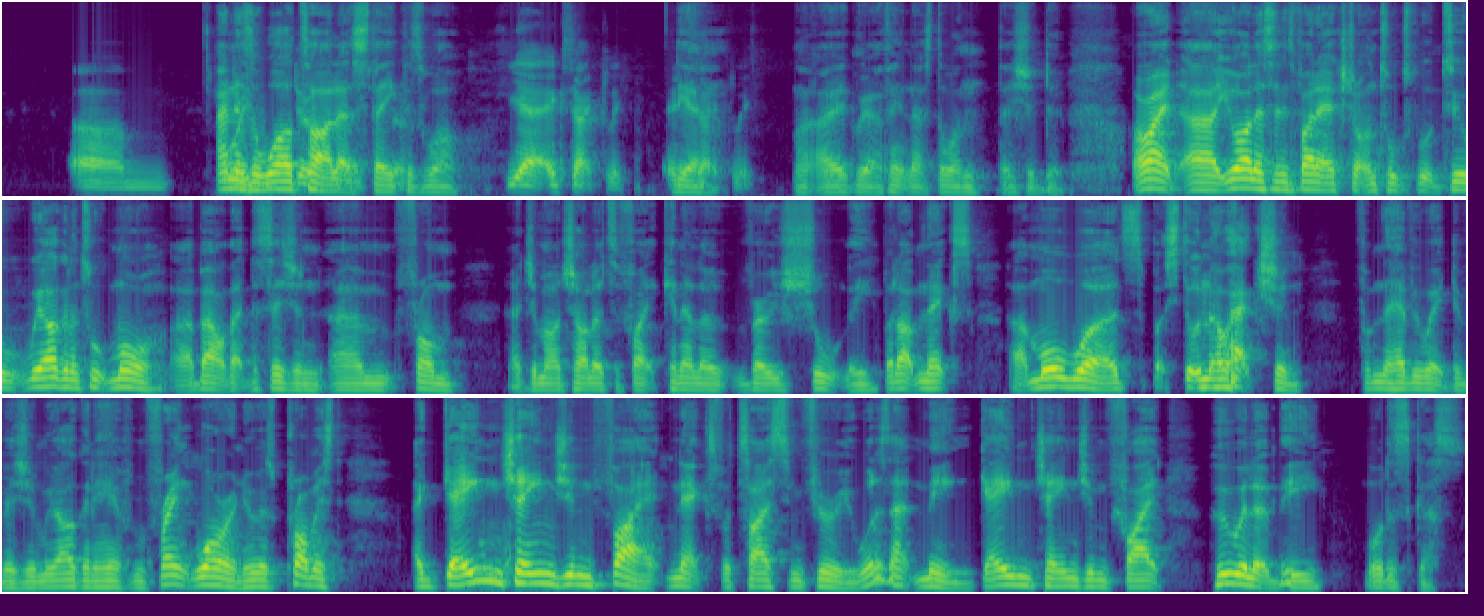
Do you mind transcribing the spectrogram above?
Um, And there's a world title at stake as well. Yeah, exactly, Yeah. exactly. I I agree. I think that's the one they should do. All right, uh, you are listening to Fight Extra on Talksport 2. We are going to talk more about that decision um, from uh, Jermell Charlo to fight Canelo very shortly. But up next, uh, more words, but still no action from the heavyweight division. We are going to hear from Frank Warren, who has promised a game changing fight next for Tyson Fury. What does that mean? Game changing fight. Who will it be? We'll discuss.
